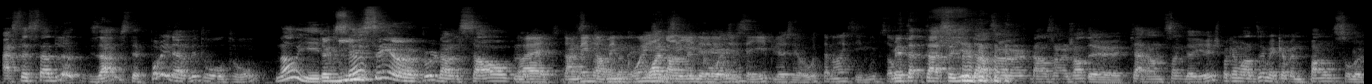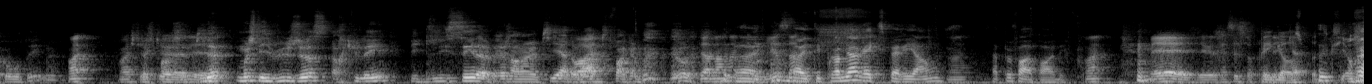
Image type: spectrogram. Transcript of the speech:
À ce stade-là, Zab, c'était pas énervé trop trop. Non, il est T'as glissé un peu dans le sable. Ouais, dans le même, dans le même coin, Ouais, j'ai dans le essayé, même de- coin. j'ai essayé, puis là, j'ai oh, tellement que c'est mou de ça. Mais t'as essayé dans un, dans un genre de 45 degrés, je sais pas comment dire, mais comme une pente sur le côté. Ouais, ouais, je te Fait je que, te penchais, puis euh, là, moi je t'ai vu juste reculer, puis glisser d'à peu près genre un pied à droite, Ouais. puis faire comme. Oh, glisse, hein? Ouais, tes premières expériences, Ouais. ça peut faire peur des fois. Ouais. Mais j'ai resté surpris. Pegasus délicat. Production.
